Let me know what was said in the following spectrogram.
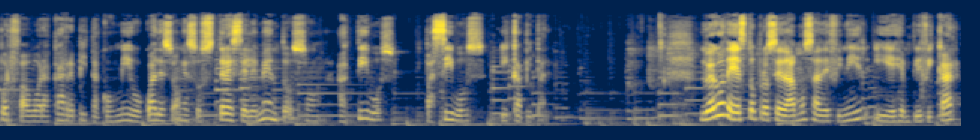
Por favor, acá repita conmigo cuáles son esos tres elementos. Son activos, pasivos y capital. Luego de esto procedamos a definir y ejemplificar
